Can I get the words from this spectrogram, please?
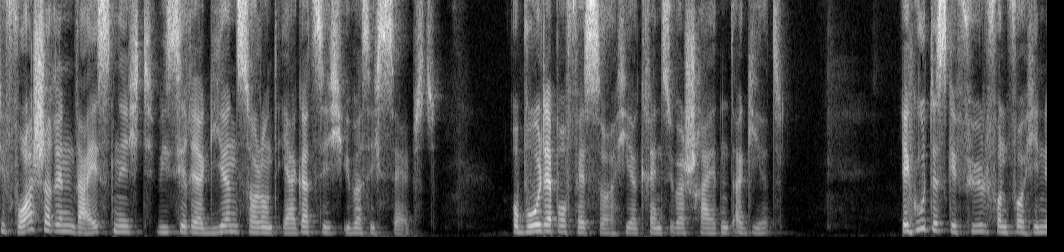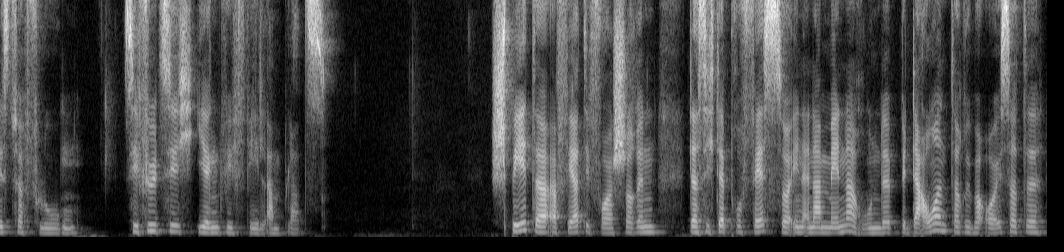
Die Forscherin weiß nicht, wie sie reagieren soll und ärgert sich über sich selbst, obwohl der Professor hier grenzüberschreitend agiert. Ihr gutes Gefühl von vorhin ist verflogen. Sie fühlt sich irgendwie fehl am Platz. Später erfährt die Forscherin, dass sich der Professor in einer Männerrunde bedauernd darüber äußerte,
